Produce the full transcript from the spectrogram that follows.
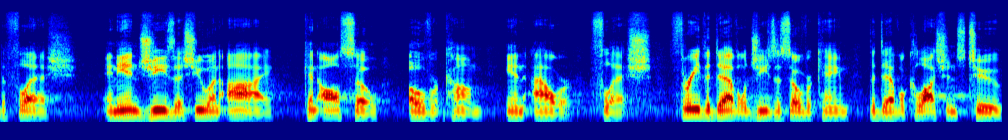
the flesh, and in Jesus, you and I can also overcome in our flesh. Three, the devil, Jesus overcame the devil. Colossians 2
